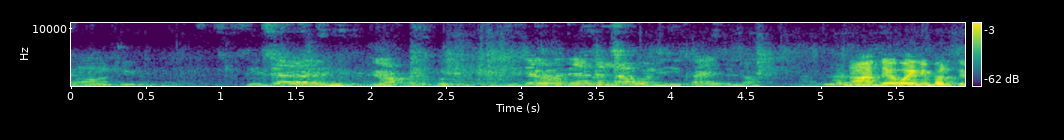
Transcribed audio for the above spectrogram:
हा, ठीक आहे. हा दे वहिनी भरते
